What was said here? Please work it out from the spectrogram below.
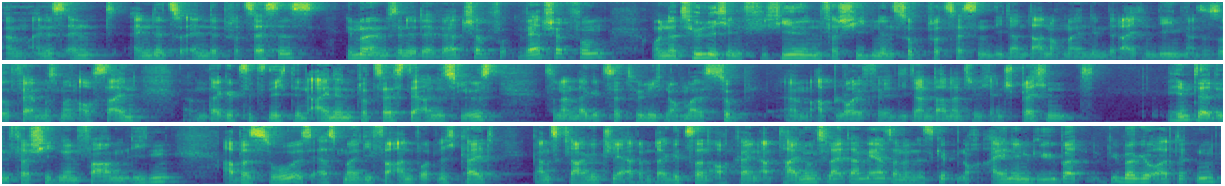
ähm, eines Ende-zu-Ende-Prozesses, immer im Sinne der Wertschöpf Wertschöpfung und natürlich in vielen verschiedenen Subprozessen, die dann da nochmal in den Bereichen liegen. Also so fair muss man auch sein. Ähm, da gibt's jetzt nicht den einen Prozess, der alles löst, sondern da gibt's natürlich nochmal Subabläufe, die dann da natürlich entsprechend hinter den verschiedenen Farben liegen. Aber so ist erstmal die Verantwortlichkeit ganz klar geklärt. Und da gibt es dann auch keinen Abteilungsleiter mehr, sondern es gibt noch einen über, übergeordneten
